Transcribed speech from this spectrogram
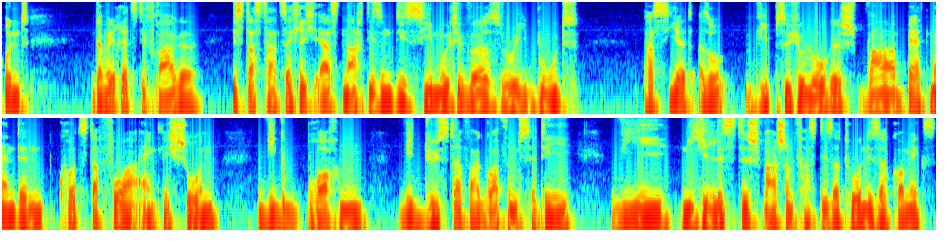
Und da wäre jetzt die Frage, ist das tatsächlich erst nach diesem DC Multiverse Reboot passiert? Also wie psychologisch war Batman denn kurz davor eigentlich schon? Wie gebrochen, wie düster war Gotham City? Wie nihilistisch war schon fast dieser Ton dieser Comics?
